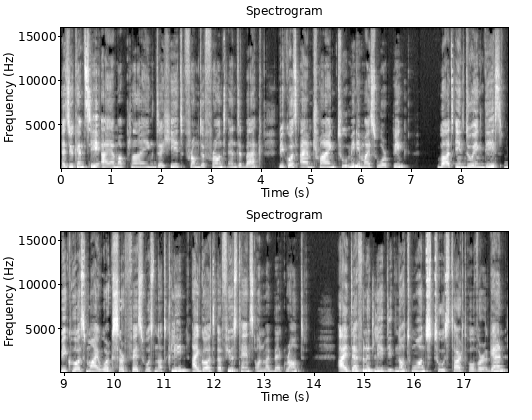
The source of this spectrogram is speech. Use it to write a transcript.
As you can see, I am applying the heat from the front and the back because I am trying to minimize warping but in doing this, because my work surface was not clean, I got a few stains on my background. I definitely did not want to start over again,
